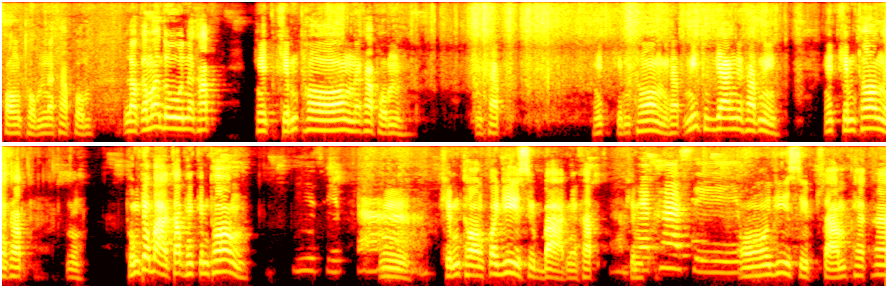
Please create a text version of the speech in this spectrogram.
คลองถมนะครับ ผม เราก็มาดูนะครับ เห็ดเข็มทองนะครับ ผมนะครับ เห็ดเข็มทองนี่ครับ มีทุกอย่างนะครับ นี่ เห็ดเข็มทองนะครับ นี่ถุงจักบาทครับเห็ดเข็มทองยี่สิบจ้านี่เข็มทองก็ยี่สิบบาทเนี่ยครับเข็มแพ็คห้าสิบอ๋อยี่สิบสามแพ็คห้า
